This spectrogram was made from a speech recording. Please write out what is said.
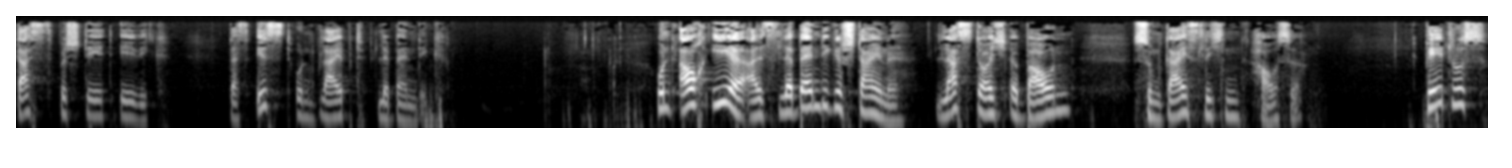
das besteht ewig. Das ist und bleibt lebendig. Und auch ihr als lebendige Steine, lasst euch erbauen zum geistlichen Hause. Petrus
